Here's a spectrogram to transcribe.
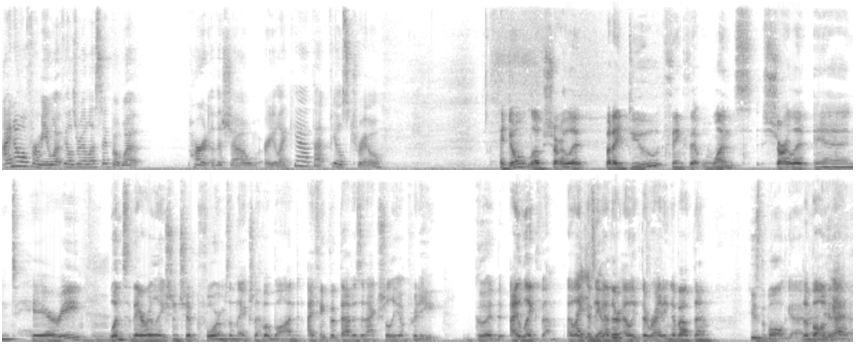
I know for me what feels realistic, but what part of the show are you like? Yeah, that feels true. I don't love Charlotte, but I do think that once Charlotte and Harry, mm-hmm. once their relationship forms and they actually have a bond, I think that that is an actually a pretty good. I like them. I like I them do too. together. I like the writing about them. He's the bald guy. The right? bald Yeah, guy.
